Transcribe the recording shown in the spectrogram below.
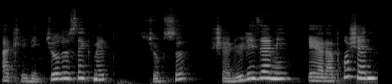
at les lectures de Sekhmet. Sur ce, chalut les amis, et à la prochaine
